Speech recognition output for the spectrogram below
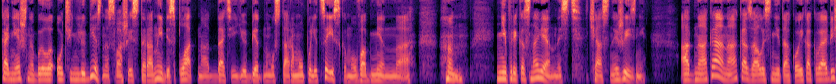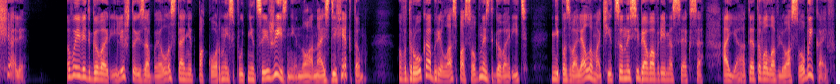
конечно, было очень любезно с вашей стороны бесплатно отдать ее бедному старому полицейскому в обмен на... Хм, неприкосновенность частной жизни. Однако она оказалась не такой, как вы обещали. Вы ведь говорили, что Изабелла станет покорной спутницей жизни, но она с дефектом. Вдруг обрела способность говорить, не позволяла мочиться на себя во время секса, а я от этого ловлю особый кайф.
